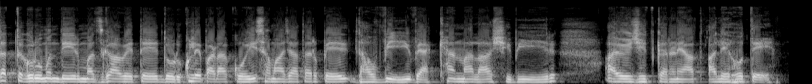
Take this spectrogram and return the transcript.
दत्तगुरु मंदिर मजगाव येथे दोडकुलेपाडा कोळी समाजातर्फे दहावी व्याख्यानमाला शिबिर आयोजित करण्यात आले होते.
